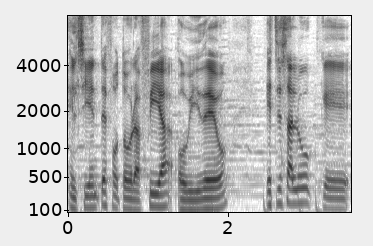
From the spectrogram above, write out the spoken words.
El siguiente, fotografía o video. Este es algo que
